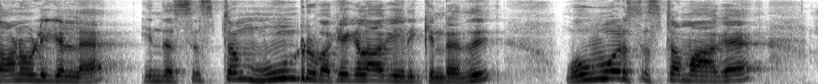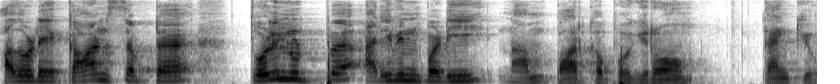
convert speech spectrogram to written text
காணொளிகளில் இந்த சிஸ்டம் மூன்று வகைகளாக இருக்கின்றது. ஒவ்வொரு சிஸ்டமாக அதோடைய கான்செப்டை தொழில்நுட்ப அறிவின்படி நாம் பார்க்க போகிறோம். தேங்க்யூ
